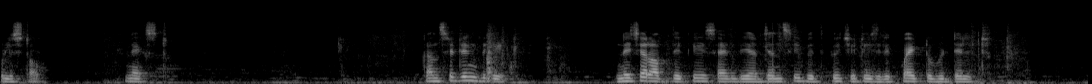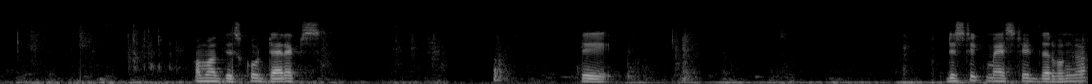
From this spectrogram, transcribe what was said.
Full stop. Next. Considering the nature of the case and the urgency with which it is required to be dealt, comma, this court directs the district magistrate Darbhanga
